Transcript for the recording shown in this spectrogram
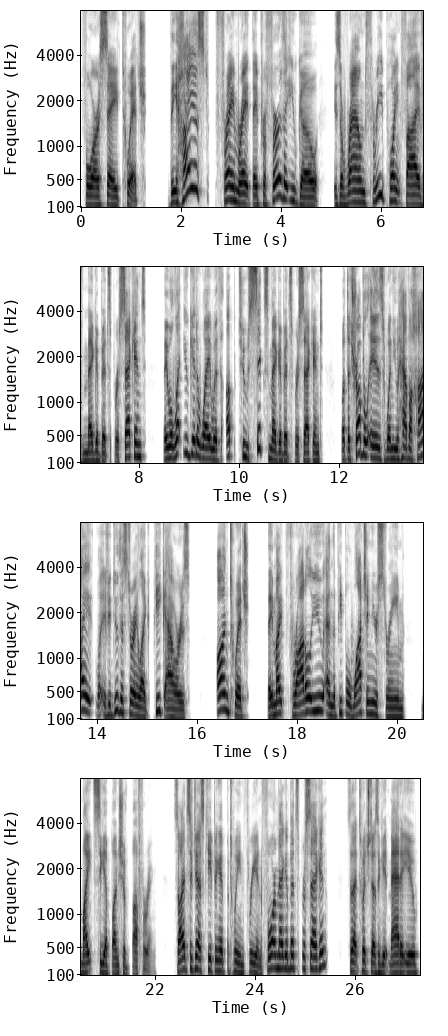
for say Twitch, the highest frame rate they prefer that you go is around 3.5 megabits per second. They will let you get away with up to 6 megabits per second, but the trouble is when you have a high, if you do this during like peak hours on Twitch, they might throttle you and the people watching your stream might see a bunch of buffering. So I'd suggest keeping it between 3 and 4 megabits per second so that Twitch doesn't get mad at you.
